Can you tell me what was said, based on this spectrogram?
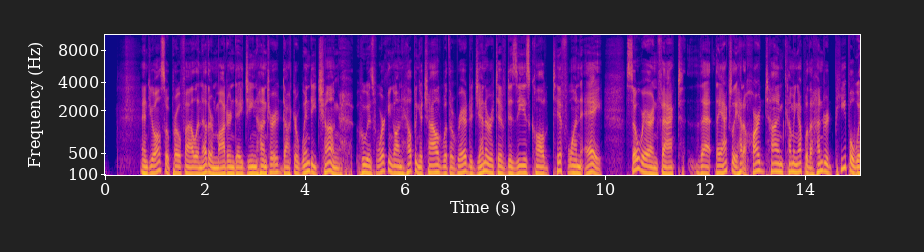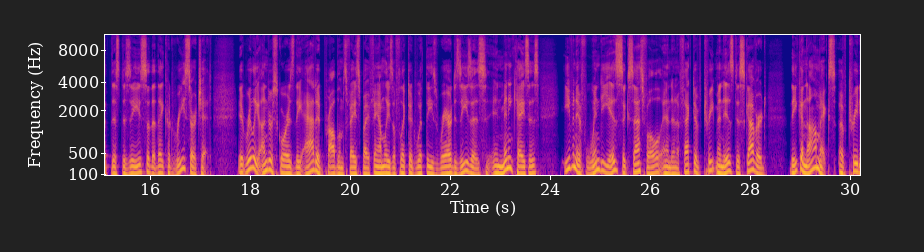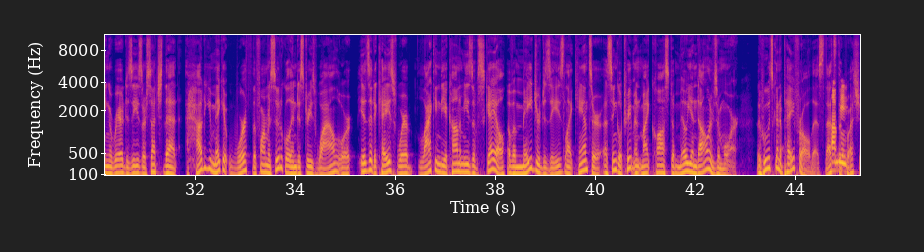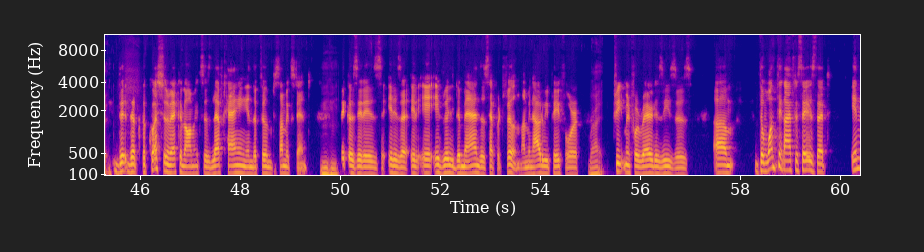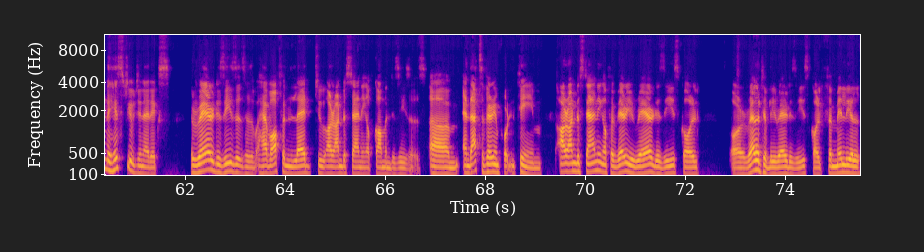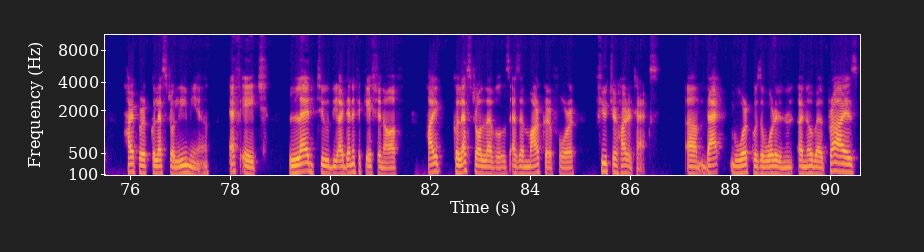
And you also profile another modern day gene hunter, Dr. Wendy Chung, who is working on helping a child with a rare degenerative disease called TIF1A. So rare, in fact, that they actually had a hard time coming up with 100 people with this disease so that they could research it. It really underscores the added problems faced by families afflicted with these rare diseases. In many cases, even if Wendy is successful and an effective treatment is discovered, the economics of treating a rare disease are such that how do you make it worth the pharmaceutical industry's while? Or is it a case where, lacking the economies of scale of a major disease like cancer, a single treatment might cost a million dollars or more? Who's going to pay for all this? That's I the mean, question. The, the, the question of economics is left hanging in the film to some extent mm-hmm. because it is it is a it, it really demands a separate film. I mean, how do we pay for right treatment for rare diseases? Um, the one thing I have to say is that in the history of genetics, rare diseases have often led to our understanding of common diseases, um, and that's a very important theme. Our understanding of a very rare disease called or relatively rare disease called familial hypercholesterolemia, FH, led to the identification of high cholesterol levels as a marker for future heart attacks. Um, that work was awarded a Nobel Prize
